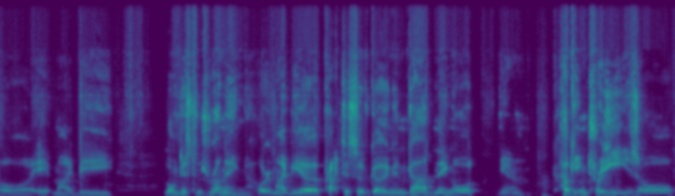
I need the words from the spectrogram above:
or it might be long distance running, or it might be a practice of going and gardening, or you know, hugging trees, or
